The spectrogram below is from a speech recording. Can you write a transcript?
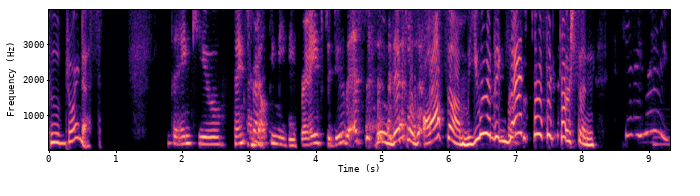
who have joined us. Thank you. Thanks for helping me be brave to do this. oh, this was awesome. You were the exact perfect person. Yay, yay.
